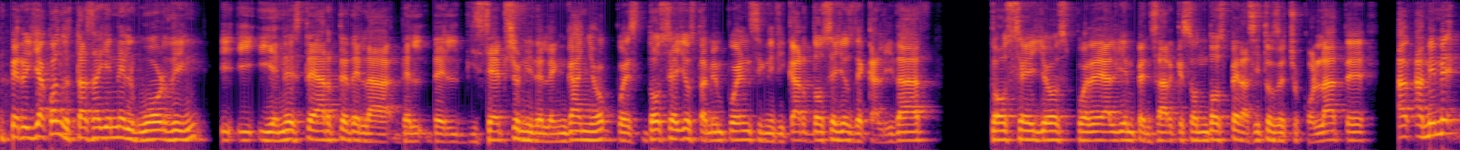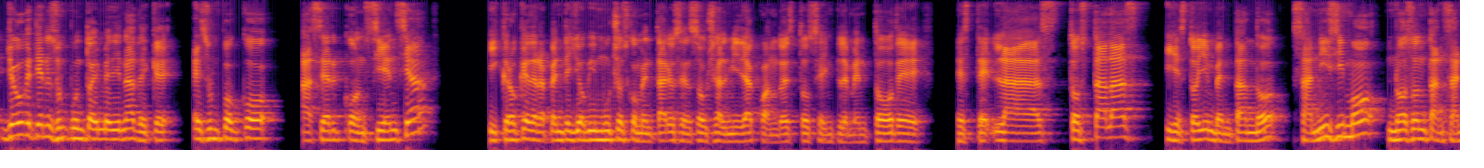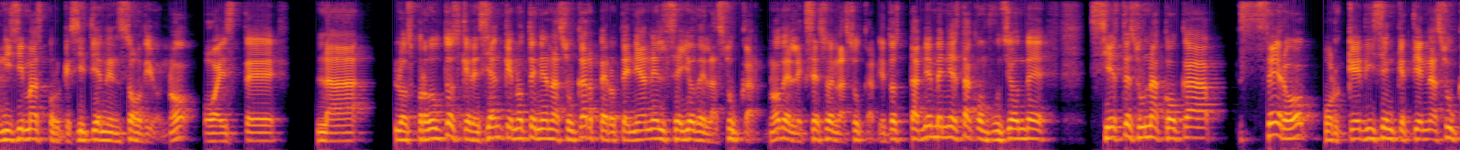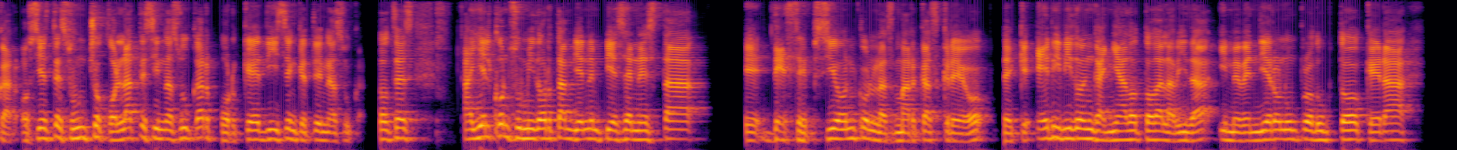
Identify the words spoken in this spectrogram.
pero ya cuando estás ahí en el wording y, y, en este arte de la, del, del, deception y del engaño, pues dos sellos también pueden significar dos sellos de calidad, dos sellos, puede alguien pensar que son dos pedacitos de chocolate. A, a mí me, yo creo que tienes un punto ahí, Medina, de que es un poco hacer conciencia y creo que de repente yo vi muchos comentarios en social media cuando esto se implementó de este, las tostadas, y estoy inventando, sanísimo, no son tan sanísimas porque sí tienen sodio, ¿no? O este, la, los productos que decían que no tenían azúcar, pero tenían el sello del azúcar, ¿no? Del exceso en azúcar. Y entonces también venía esta confusión de si este es una coca cero, ¿por qué dicen que tiene azúcar? O si este es un chocolate sin azúcar, ¿por qué dicen que tiene azúcar? Entonces, ahí el consumidor también empieza en esta eh, decepción con las marcas, creo, de que he vivido engañado toda la vida y me vendieron un producto que era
